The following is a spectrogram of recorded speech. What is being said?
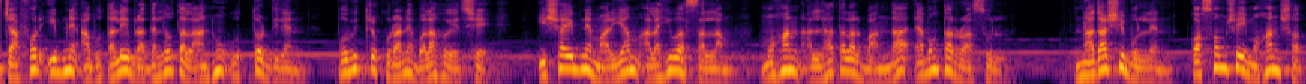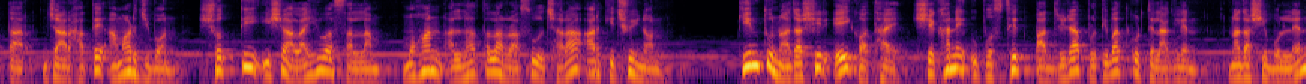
জাফর ইবনে আবু তালিব রাদাল্লাহতাল আনহু উত্তর দিলেন, পবিত্র কোরআনে বলা হয়েছে, ঈশা ইবনে মারিয়াম আলাহিউসাল্লাম মহান আল্লাহ তালার বান্দা এবং তার রাসুল। নাজাসি বললেন, কসম সেই মহান সত্তার যার হাতে আমার জীবন। সত্যি ঈশা আলাহিউসাল্লাম মহান আল্লাহ তালার রাসুল ছাড়া আর কিছুই নন। কিন্তু নাজাসির এই কথায় সেখানে উপস্থিত পাদ্রীরা প্রতিবাদ করতে লাগলেন। নাজাসি বললেন,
